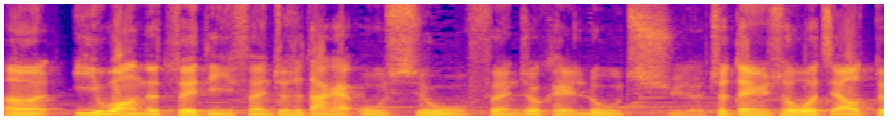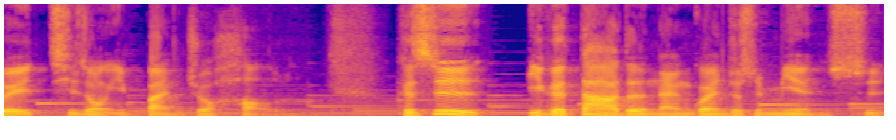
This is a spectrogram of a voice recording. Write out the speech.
呃，以往的最低分就是大概五十五分就可以录取了，就等于说我只要对其中一半就好了。可是一个大的难关就是面试，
